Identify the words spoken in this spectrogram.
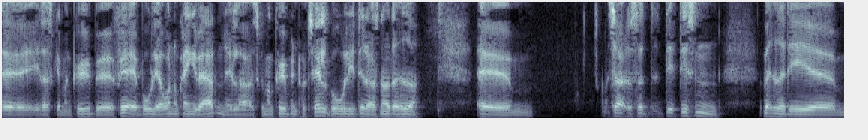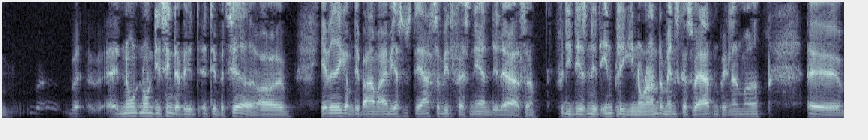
øh, eller skal man købe ferieboliger rundt omkring i verden, eller skal man købe en hotelbolig, det er der også noget, der hedder. Øh, så så det, det er sådan, hvad hedder det, øh, nogle, nogle af de ting, der bliver debatteret, og jeg ved ikke, om det er bare mig, men jeg synes, det er så vildt fascinerende, det der altså. Fordi det er sådan et indblik i nogle andre menneskers verden, på en eller anden måde. Øh,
